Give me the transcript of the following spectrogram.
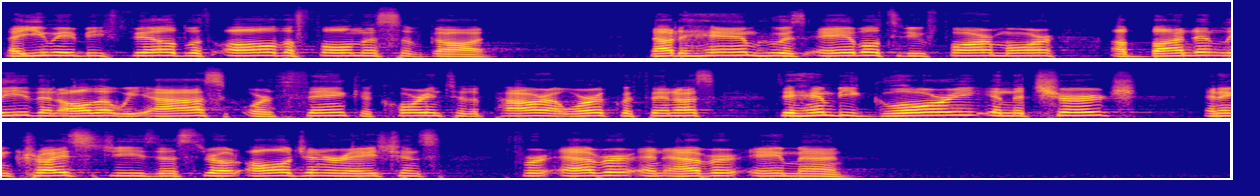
that you may be filled with all the fullness of God. Now, to him who is able to do far more abundantly than all that we ask or think, according to the power at work within us, to him be glory in the church and in Christ Jesus throughout all generations, forever and ever. Amen.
